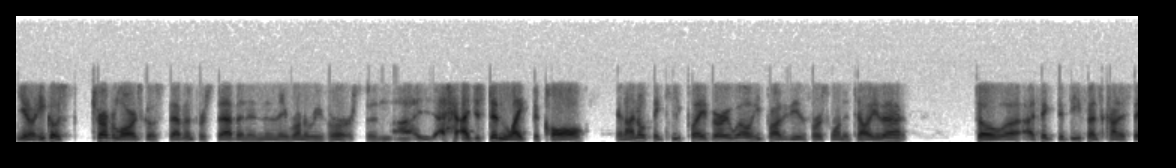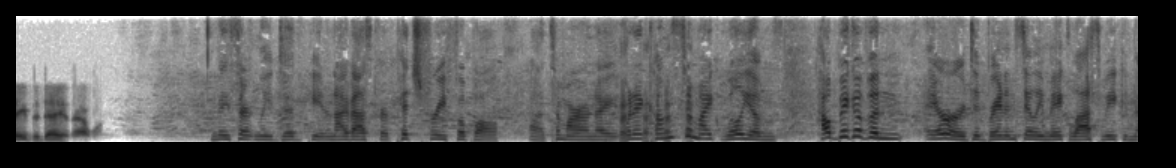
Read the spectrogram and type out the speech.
you know he goes Trevor Lawrence goes seven for seven, and then they run a reverse. And I I just didn't like the call. And I don't think he played very well. He'd probably be the first one to tell you that. So uh, I think the defense kind of saved the day in that one. They certainly did, Pete. And I've asked for pitch free football uh, tomorrow night. When it comes to Mike Williams, how big of an error did Brandon Staley make last week in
